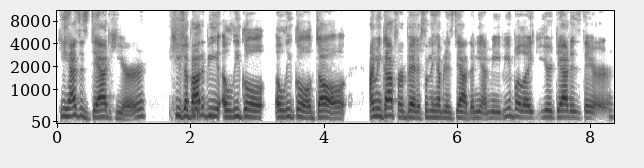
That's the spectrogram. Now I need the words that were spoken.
He has his dad here. He's about to be a legal a legal adult I mean, God forbid if something happened to his dad, then yeah, maybe. But like your dad is there.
